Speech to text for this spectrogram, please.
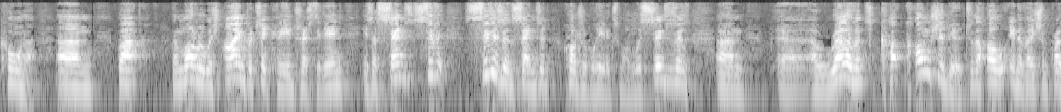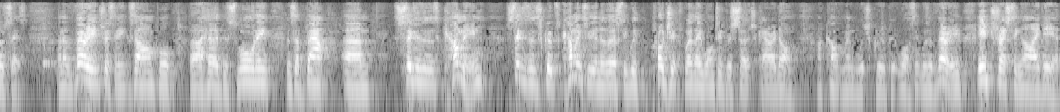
corner. Um, but the model which I'm particularly interested in is a citizen-centered quadruple helix model, where citizens um, uh, a relevance co contribute to the whole innovation process. And a very interesting example that I heard this morning was about um, citizens coming, citizens groups coming to the university with projects where they wanted research carried on. I can't remember which group it was. It was a very interesting idea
